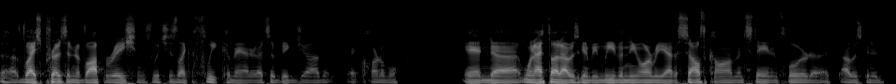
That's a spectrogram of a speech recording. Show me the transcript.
uh, vice president of operations, which is like a fleet commander. That's a big job at, at Carnival. And uh, when I thought I was going to be leaving the army out of Southcom and staying in Florida, I was going to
